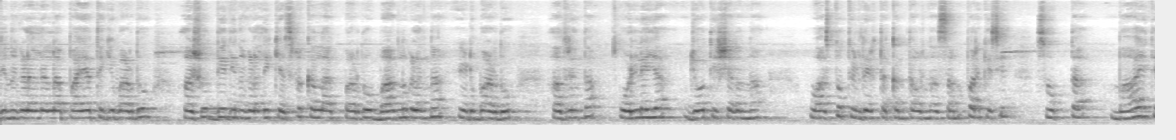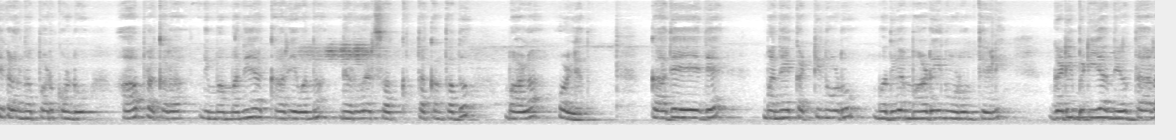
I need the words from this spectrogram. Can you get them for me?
ದಿನಗಳಲ್ಲೆಲ್ಲ ಪಾಯ ತೆಗಿಬಾರ್ದು, ಅಶುದ್ಧಿ ದಿನಗಳಲ್ಲಿ ಕೆಸರು ಕಲ್ಲು ಹಾಕಬಾರ್ದು, ಬಾಗಿಲುಗಳನ್ನು ಇಡಬಾರ್ದು. ಆದ್ದರಿಂದ ಒಳ್ಳೆಯ ಜ್ಯೋತಿಷ್ಯರನ್ನು ವಾಸ್ತು ತಿಳಿದಿರ್ತಕ್ಕಂಥವ್ರನ್ನ ಸಂಪರ್ಕಿಸಿ ಸೂಕ್ತ ಮಾಹಿತಿಗಳನ್ನು ಪಡ್ಕೊಂಡು ಆ ಪ್ರಕಾರ ನಿಮ್ಮ ಮನೆಯ ಕಾರ್ಯವನ್ನು ನೆರವೇರಿಸತಕ್ಕಂಥದ್ದು ಬಹಳ ಒಳ್ಳೆಯದು. ಗಾದೆ ಇದೆ, ಮನೆ ಕಟ್ಟಿ ನೋಡು, ಮದುವೆ ಮಾಡಿ ನೋಡು ಅಂತೇಳಿ ಗಡಿಬಿಡಿಯ ನಿರ್ಧಾರ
